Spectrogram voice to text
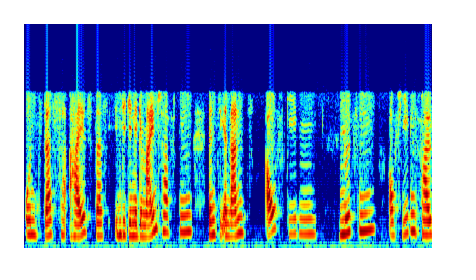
Und das heißt, dass indigene Gemeinschaften, wenn sie ihr Land aufgeben müssen, auf jeden Fall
